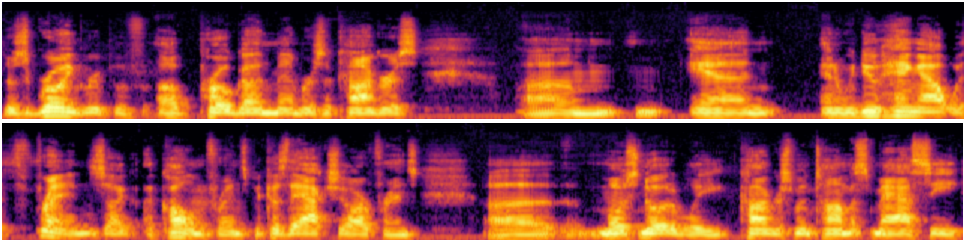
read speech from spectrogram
there's a growing group of, of pro-gun members of Congress, um, and and we do hang out with friends. I, I call them friends because they actually are friends. Uh, most notably, Congressman Thomas Massie,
